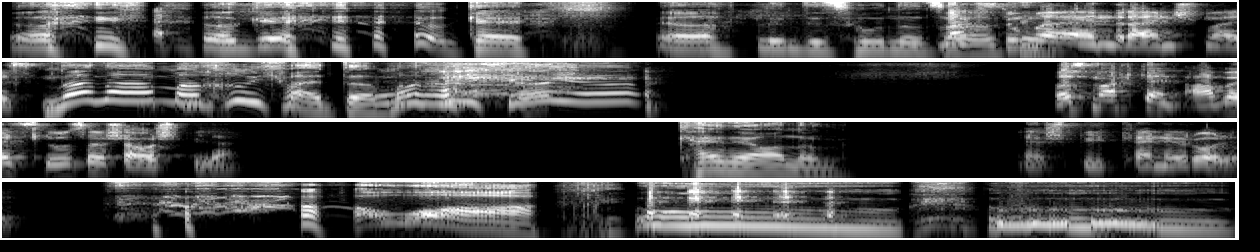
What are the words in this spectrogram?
okay, okay. Ja, blindes Huhn und so. Magst okay. du mal einen reinschmeißen? Na, na, mach ruhig weiter. Mach ruhig, ja, ja. Was macht ein arbeitsloser Schauspieler? Keine Ahnung. Er spielt keine Rolle. Aua! Uh, uh.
